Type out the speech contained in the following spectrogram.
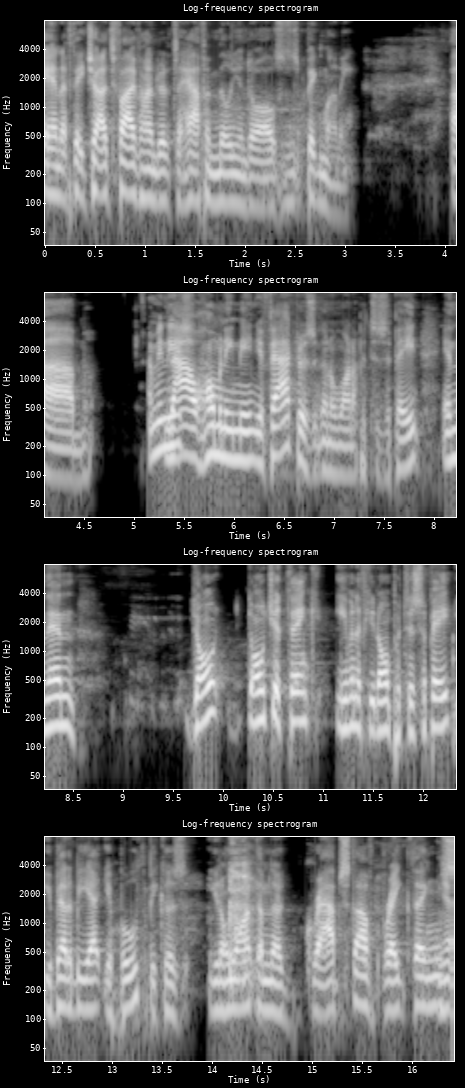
and if they charge 500 it's a half a million dollars. It's big money. Um, I mean, these, now how many manufacturers are going to want to participate and then don't don't you think even if you don't participate you better be at your booth because you don't want them to grab stuff break things Yeah.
